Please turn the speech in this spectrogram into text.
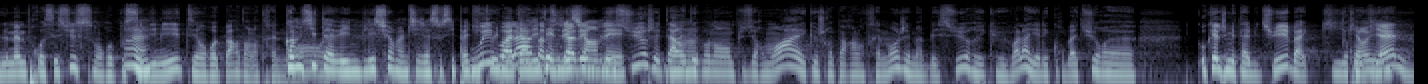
le même processus. On repousse Ouais. ses limites et on repart dans l'entraînement. Comme si tu avais une blessure, même si j'associe pas du oui, tout une voilà, maternité comme si une j'avais blessure. une mais- blessure, j'ai été dans- arrêtée pendant plusieurs mois et que je repars à l'entraînement, j'ai ma blessure et que voilà, il y a des courbatures euh, auxquelles je m'étais habituée, bah, qui, Qui reviennent.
